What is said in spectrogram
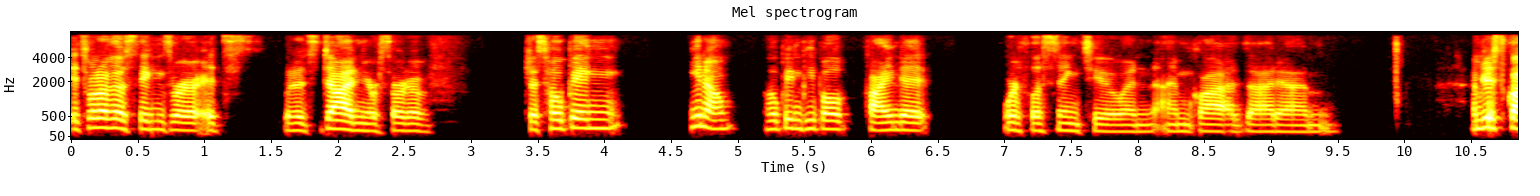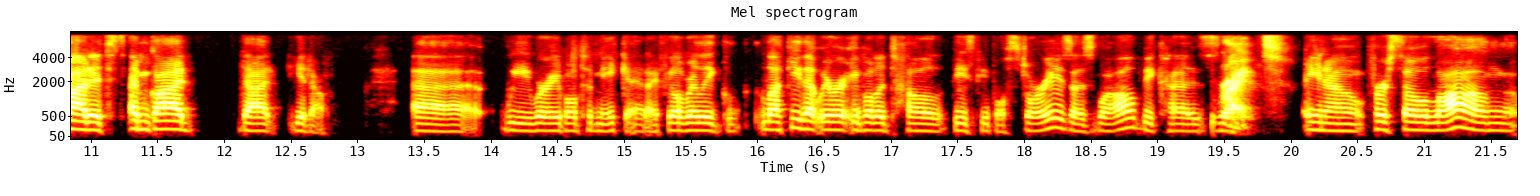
it's one of those things where it's when it's done you're sort of just hoping you know hoping people find it worth listening to. And I'm glad that um, I'm just glad it's I'm glad that you know uh, we were able to make it. I feel really g- lucky that we were able to tell these people stories as well because Right. you know for so long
